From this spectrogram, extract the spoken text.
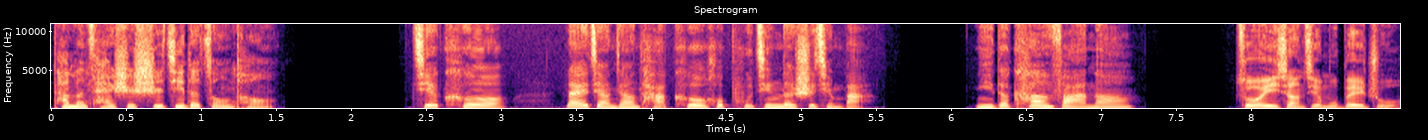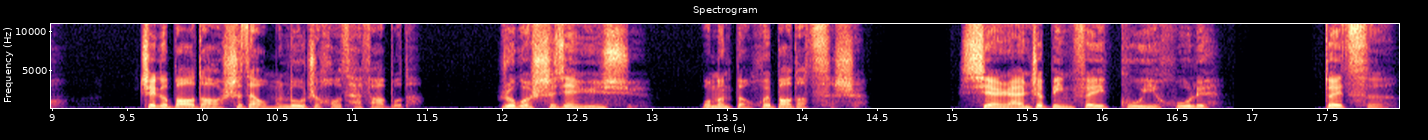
他们才是实际的总统。杰克，来讲讲塔克和普京的事情吧。你的看法呢？作为一项节目备注，这个报道是在我们录制后才发布的。如果时间允许，我们本会报道此事。显然，这并非故意忽略。对此，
